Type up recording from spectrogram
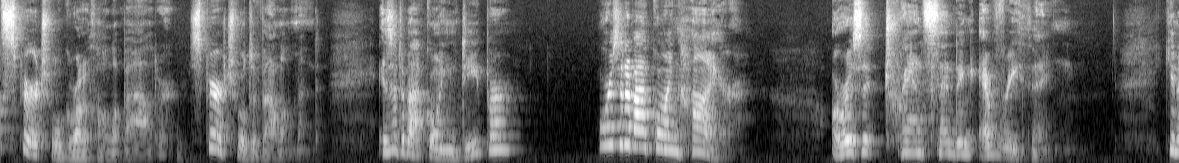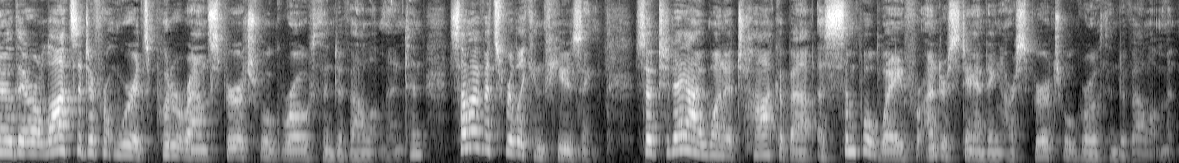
what's spiritual growth all about or spiritual development? Is it about going deeper or is it about going higher? Or is it transcending everything? You know, there are lots of different words put around spiritual growth and development, and some of it's really confusing. So today I want to talk about a simple way for understanding our spiritual growth and development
